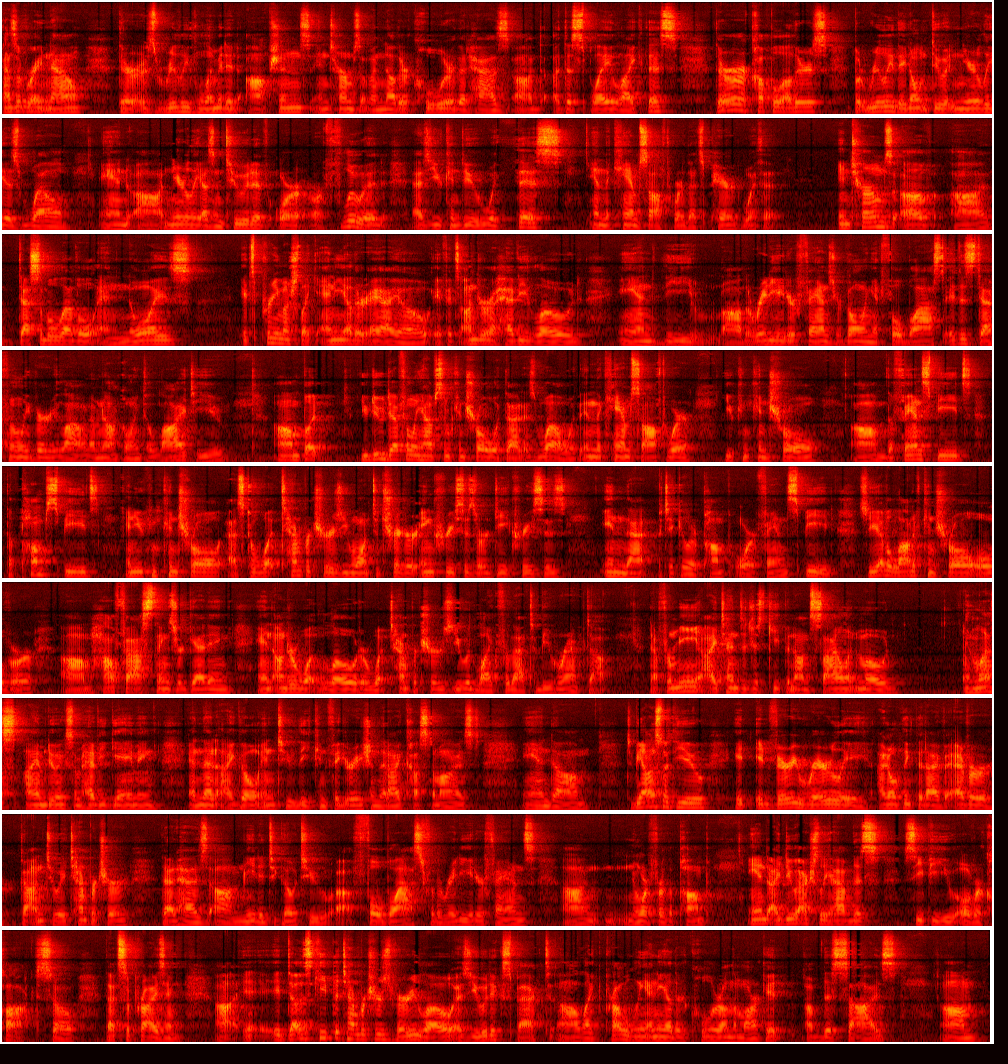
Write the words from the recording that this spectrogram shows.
as of right now, there is really limited options in terms of another cooler that has uh, a display like this. There are a couple others, but really they don't do it nearly as well and uh, nearly as intuitive or, or fluid as you can do with this and the CAM software that's paired with it. In terms of uh, decibel level and noise, it's pretty much like any other AIO. If it's under a heavy load and the, uh, the radiator fans are going at full blast, it is definitely very loud. I'm not going to lie to you. Um, but you do definitely have some control with that as well. Within the CAM software, you can control um, the fan speeds, the pump speeds, and you can control as to what temperatures you want to trigger increases or decreases in that particular pump or fan speed. So you have a lot of control over um, how fast things are getting and under what load or what temperatures you would like for that to be ramped up. Now for me, I tend to just keep it on silent mode unless I am doing some heavy gaming and then I go into the configuration that I customized. And um, to be honest with you, it, it, very rarely, I don't think that I've ever gotten to a temperature that has um, needed to go to uh, full blast for the radiator fans, uh, nor for the pump. And I do actually have this CPU overclocked, so that's surprising. Uh, it, it, does keep the temperatures very low, as you would expect, uh, like probably any other cooler on the market of this size. Um,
